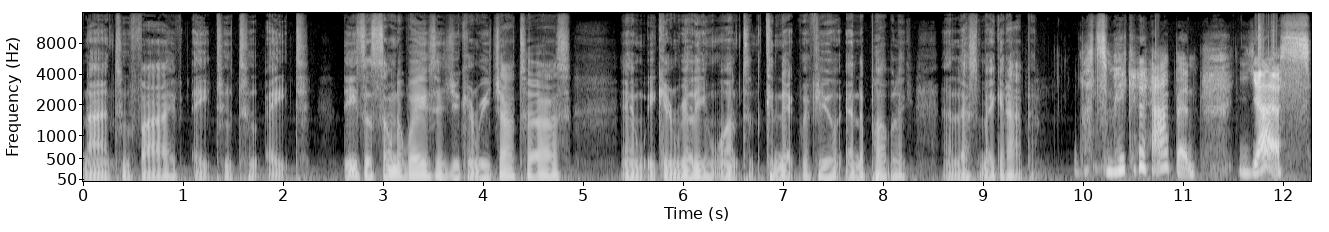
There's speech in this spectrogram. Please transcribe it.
925 8228. These are some of the ways that you can reach out to us, and we can really want to connect with you and the public, and let's make it happen. Let's make it happen. Yes.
